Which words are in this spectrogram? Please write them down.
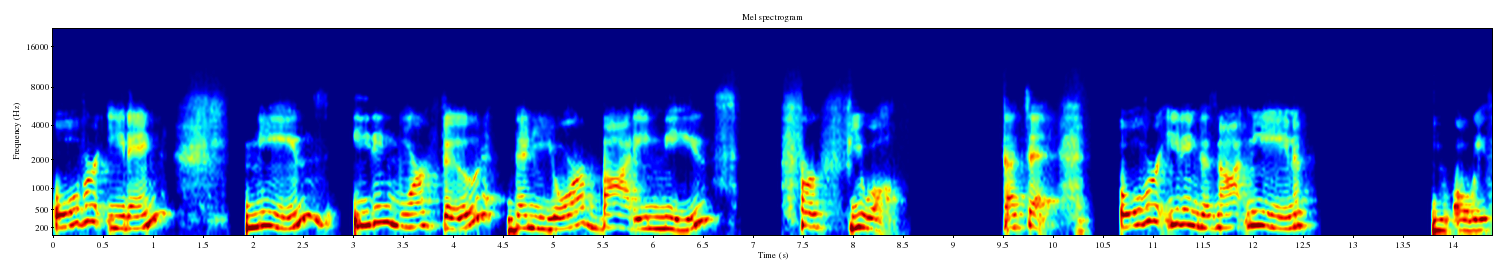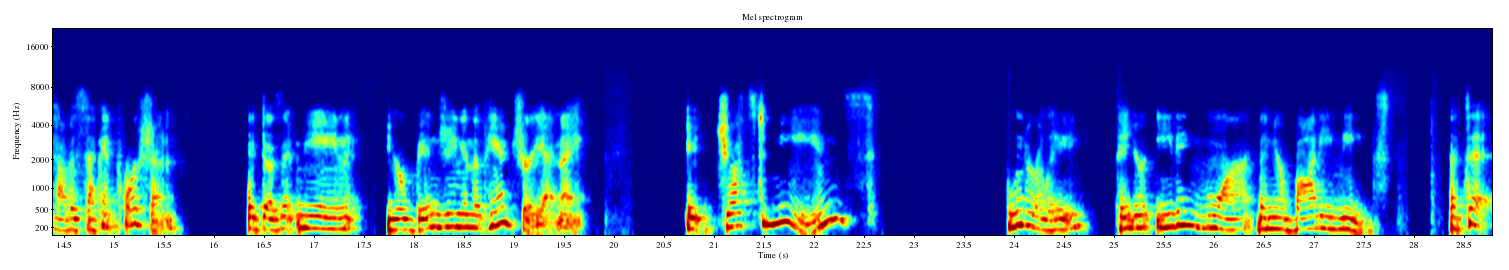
Overeating means eating more food than your body needs for fuel. That's it. Overeating does not mean you always have a second portion. It doesn't mean you're binging in the pantry at night. It just means literally that you're eating more than your body needs. That's it.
